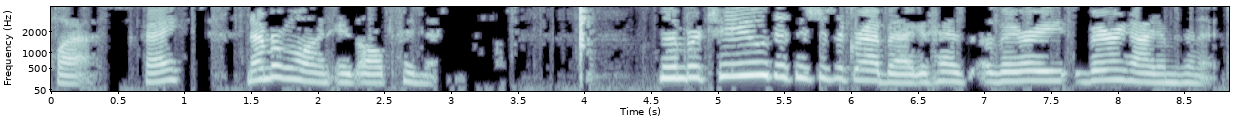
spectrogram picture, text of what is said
class. Okay. Number one is all pendants. Number two, this is just a grab bag. It has a very varying items in it.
